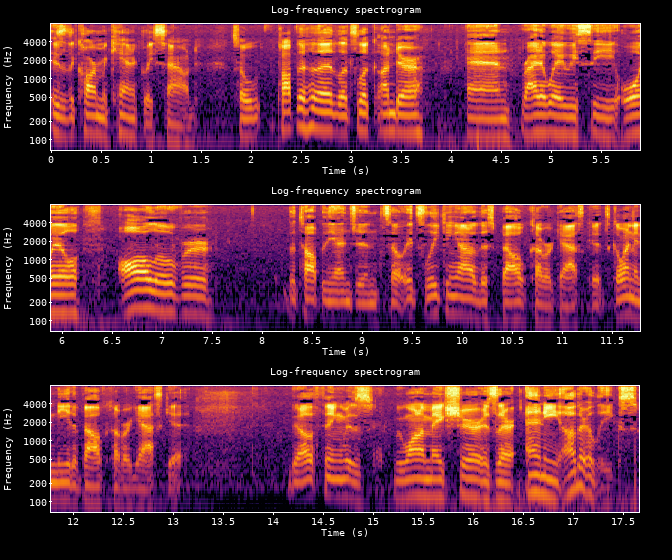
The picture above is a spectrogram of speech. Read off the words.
is the car mechanically sound. So pop the hood, let's look under, and right away we see oil all over the top of the engine. So it's leaking out of this valve cover gasket. It's going to need a valve cover gasket. The other thing is we want to make sure is there any other leaks.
